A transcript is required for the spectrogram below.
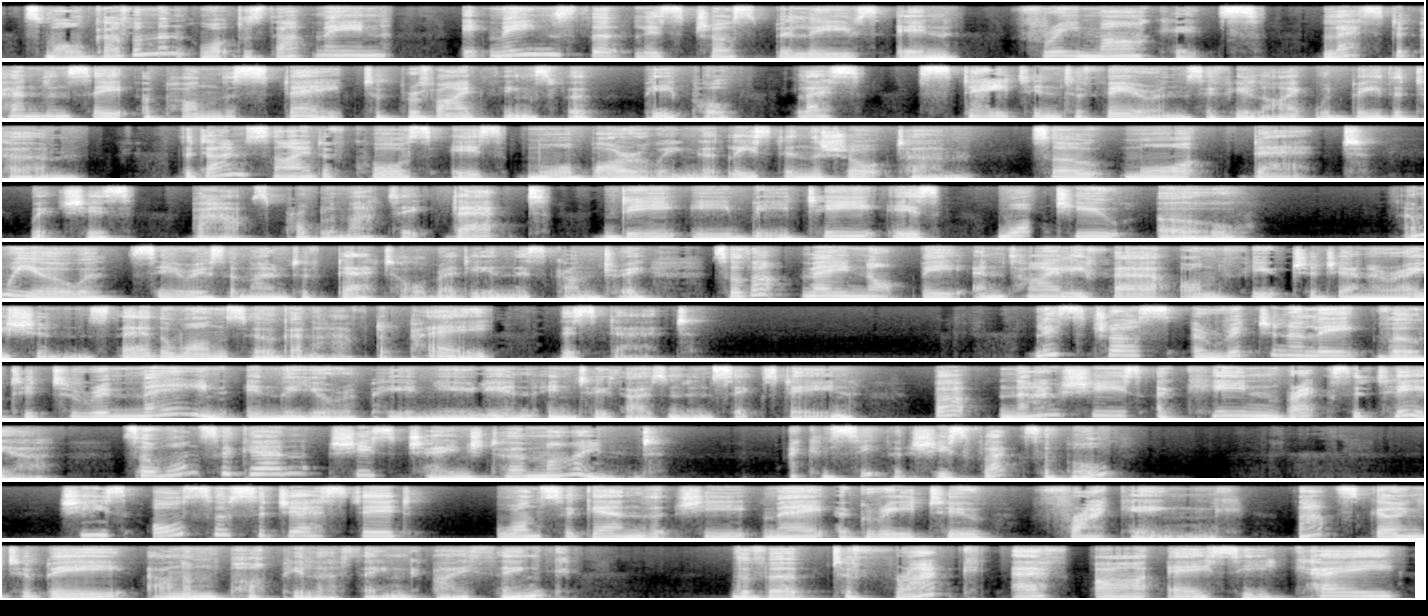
Small government, what does that mean? It means that Liz Truss believes in free markets, less dependency upon the state to provide things for people, less state interference, if you like, would be the term. The downside, of course, is more borrowing, at least in the short term. So more debt, which is perhaps problematic. Debt, D-E-B-T, is what you owe. And we owe a serious amount of debt already in this country. So that may not be entirely fair on future generations. They're the ones who are going to have to pay this debt. Liz Truss originally voted to remain in the European Union in 2016, but now she's a keen Brexiteer. So once again, she's changed her mind. I can see that she's flexible. She's also suggested once again that she may agree to fracking. That's going to be an unpopular thing, I think the verb to frack, F R A C K,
